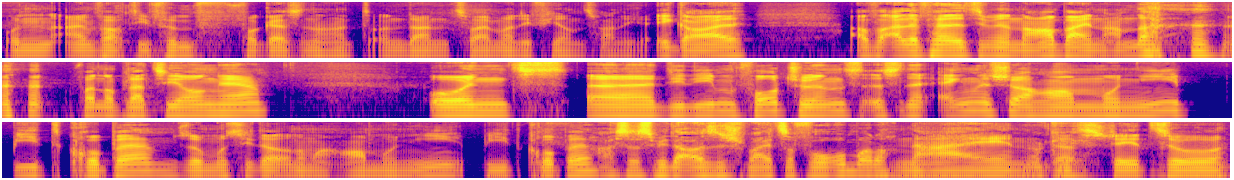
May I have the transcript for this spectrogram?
und einfach die 5 vergessen hat und dann zweimal die 24. Egal. Auf alle Fälle sind wir nah beieinander von der Platzierung her. Und äh, die lieben Fortunes ist eine englische Harmonie-Beat-Gruppe. So muss ich da auch nochmal Harmonie-Beat-Gruppe. Hast du es wieder aus dem Schweizer Forum, oder? Nein, Okay. das steht so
